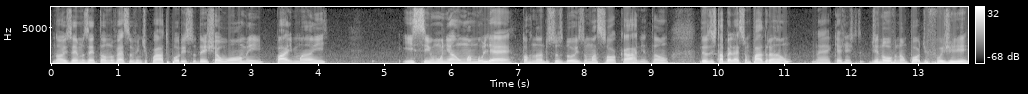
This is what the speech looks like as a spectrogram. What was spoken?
nós vemos então no verso 24: Por isso deixa o homem, pai e mãe, e se une a uma mulher, tornando-se os dois uma só carne. Então, Deus estabelece um padrão, né, que a gente de novo não pode fugir,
